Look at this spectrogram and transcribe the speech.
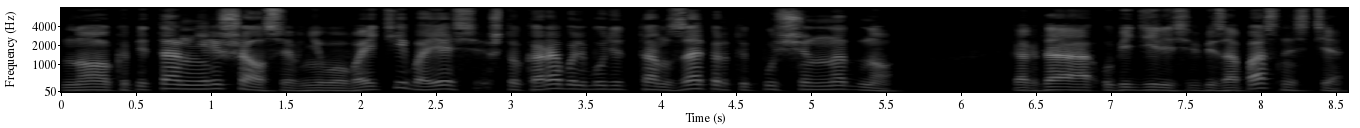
но капитан не решался в него войти, боясь, что корабль будет там заперт и пущен на дно. Когда убедились в безопасности,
